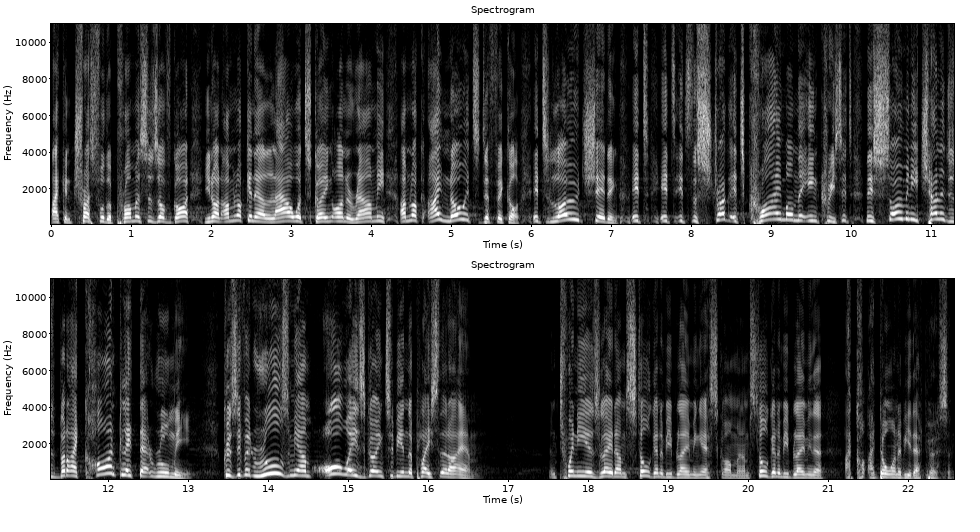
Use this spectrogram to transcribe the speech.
I can trust for the promises of God. You know what, I'm not going to allow what's going on around me. I'm not, I know it's difficult. It's load shedding. It's, it's, it's the struggle. It's crime on the increase. It's, there's so many challenges, but I can't let that rule me. Because if it rules me, I'm always going to be in the place that I am. And 20 years later, I'm still going to be blaming Eskom and I'm still going to be blaming that. I, I don't want to be that person.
